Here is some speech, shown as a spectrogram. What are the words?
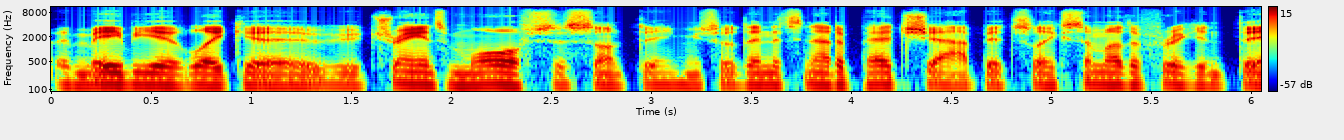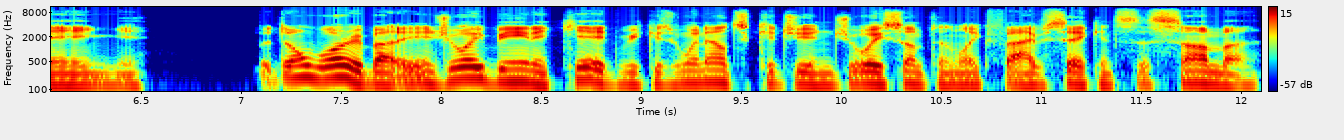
Uh, maybe like a uh, transmorphs or something. So then it's not a pet shop. It's like some other friggin' thing. But don't worry about it. Enjoy being a kid because when else could you enjoy something like five seconds of summer?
